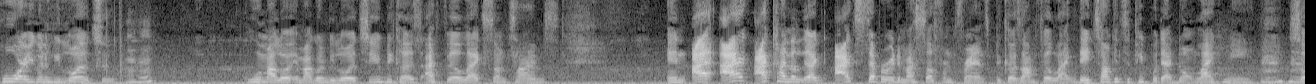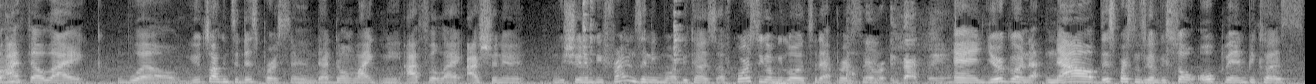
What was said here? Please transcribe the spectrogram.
who are you gonna be loyal to? Mm-hmm. who am I loyal? Am I going to be loyal to you? Because I feel like sometimes, and I, I, I kind of like I separated myself from friends because I feel like they talking to people that don't like me. So mm-hmm. I felt like, well, you're talking to this person that don't like me. I feel like I shouldn't. We shouldn't be friends anymore because of course you're gonna be loyal to that person, exactly. and you're gonna now this person's gonna be so open because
